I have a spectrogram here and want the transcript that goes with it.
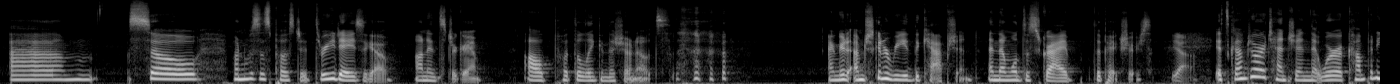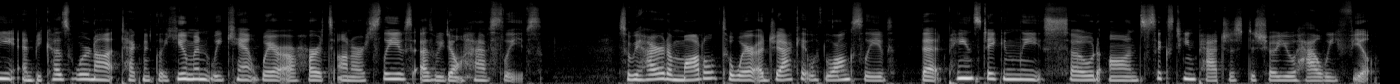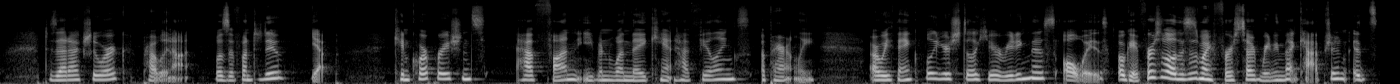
Um, so when was this posted? Three days ago on Instagram. I'll put the link in the show notes. I'm gonna. I'm just gonna read the caption, and then we'll describe the pictures. Yeah. It's come to our attention that we're a company, and because we're not technically human, we can't wear our hearts on our sleeves as we don't have sleeves. So we hired a model to wear a jacket with long sleeves that painstakingly sewed on 16 patches to show you how we feel. Does that actually work? Probably not. Was it fun to do? Yep. Can corporations have fun even when they can't have feelings? Apparently. Are we thankful you're still here reading this? Always. Okay, first of all, this is my first time reading that caption. It's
